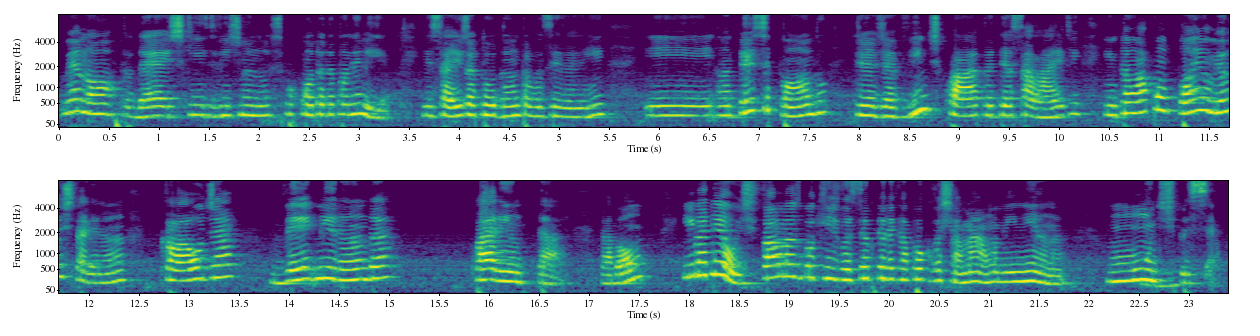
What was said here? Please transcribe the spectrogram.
menor, para 10, 15, 20 minutos por conta da pandemia. Isso aí já estou dando para vocês aí e antecipando que é dia 24 vai ter essa live. Então acompanhe o meu Instagram, Cláudia V Miranda 40, tá bom? E Matheus, fala mais um pouquinho de você, porque daqui a pouco eu vou chamar uma menina muito especial.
